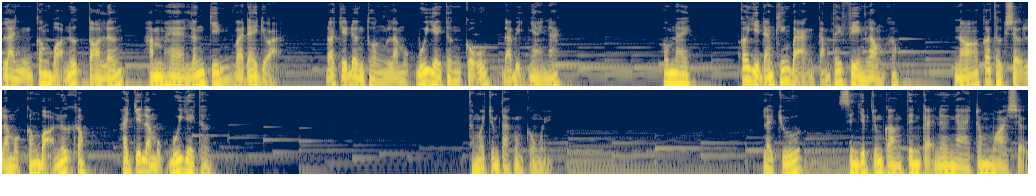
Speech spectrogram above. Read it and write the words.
là những con bọ nước to lớn, hầm he lấn chiếm và đe dọa. Đó chỉ đơn thuần là một búi dây thừng cũ đã bị nhai nát. Hôm nay, có gì đang khiến bạn cảm thấy phiền lòng không? Nó có thực sự là một con bọ nước không? Hay chỉ là một búi dây thừng? Thân mời chúng ta cùng cầu nguyện. Lạy Chúa, xin giúp chúng con tin cậy nơi Ngài trong mọi sự.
